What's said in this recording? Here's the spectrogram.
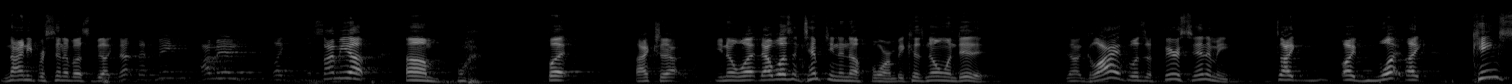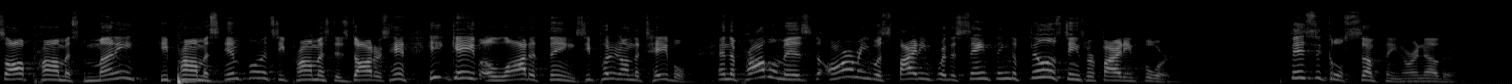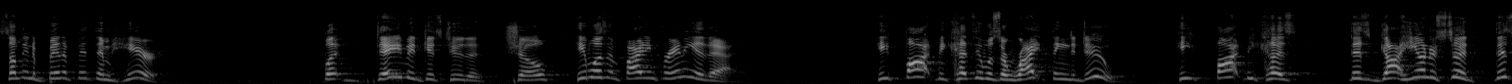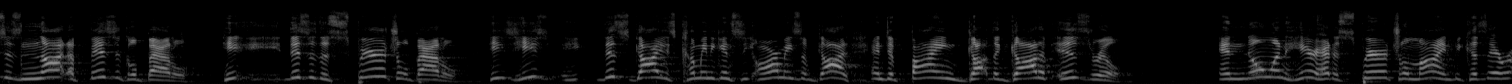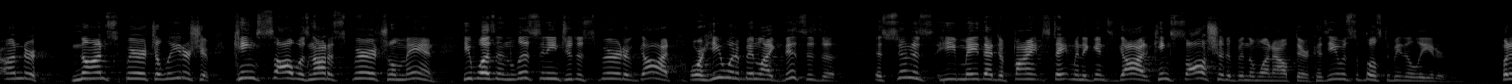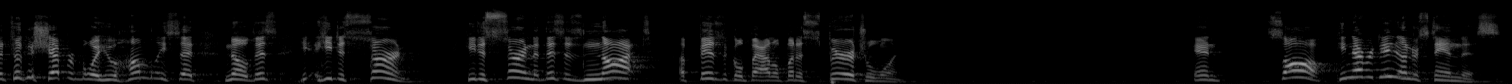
90% of us be like, that, That's me. I'm in. Like, sign me up. Um, but actually, you know what? That wasn't tempting enough for him because no one did it. Uh, Goliath was a fierce enemy. Like, like what? Like, King Saul promised money, he promised influence, he promised his daughter's hand. He gave a lot of things, he put it on the table. And the problem is, the army was fighting for the same thing the Philistines were fighting for physical something or another, something to benefit them here. But David gets to the show, he wasn't fighting for any of that. He fought because it was the right thing to do. He fought because this guy, he understood this is not a physical battle. He, he this is a spiritual battle. He's, he's, he, this guy is coming against the armies of God and defying God, the God of Israel. And no one here had a spiritual mind because they were under non spiritual leadership. King Saul was not a spiritual man. He wasn't listening to the Spirit of God, or he would have been like, This is a as soon as he made that defiant statement against God, King Saul should have been the one out there because he was supposed to be the leader. But it took a shepherd boy who humbly said, No, this, he, he discerned. He discerned that this is not a physical battle, but a spiritual one. And Saul, he never did understand this.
